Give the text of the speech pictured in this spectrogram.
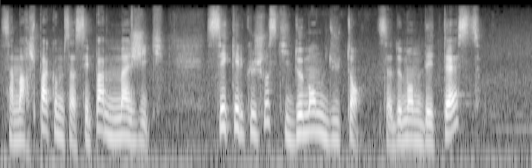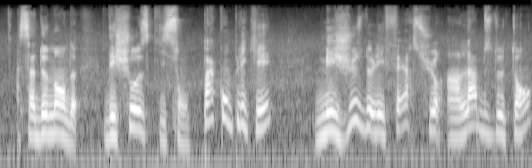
Ça ne marche pas comme ça, c'est pas magique. C'est quelque chose qui demande du temps. Ça demande des tests, ça demande des choses qui sont pas compliquées, mais juste de les faire sur un laps de temps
